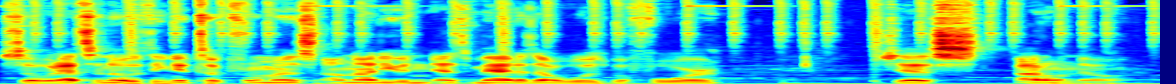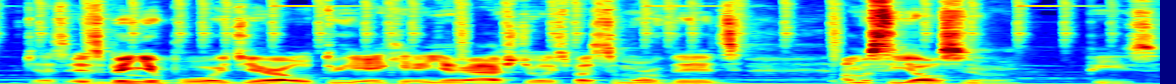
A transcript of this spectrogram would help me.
So that's another thing they took from us. I'm not even as mad as I was before. Just I don't know. Just it's been your boy JR03, aka Young Astro. Expect some more vids. I'm gonna see y'all soon. Peace.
